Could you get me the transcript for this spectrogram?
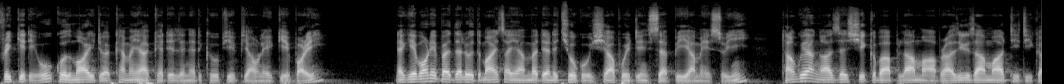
free kick တွေကိုကိုယ်သမားတွေအတွက်ခံမရခဲ့တဲ့လက်နက်တစ်ခုဖြစ်ပြောင်းလဲခဲ့ပါတယ်။ နဂေဘောနဲ့ပတ်သက်လို့တမိုင်းဆိုင်ရာမှတ်တမ်းတချို့ကိုရှာဖွေတင်ဆက်ပေးရမယ်ဆိုရင်1958ကမ္ဘာဖလားမှာဘရာဇီးကစားမတီတီက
